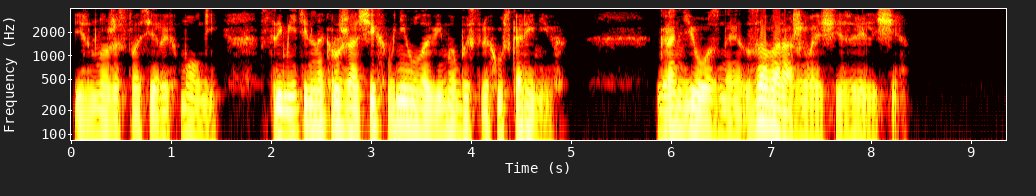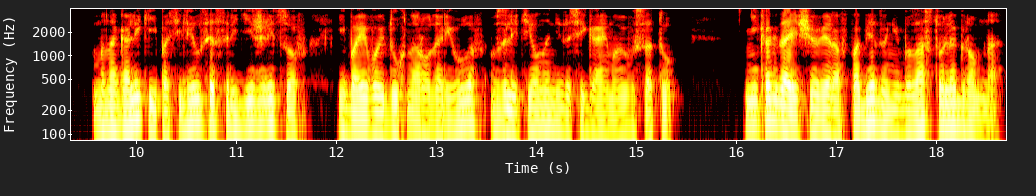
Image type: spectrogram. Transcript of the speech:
из множества серых молний, стремительно кружащих в неуловимо быстрых ускорениях. Грандиозное, завораживающее зрелище. Многоликий поселился среди жрецов, и боевой дух народа Риулов взлетел на недосягаемую высоту. Никогда еще вера в победу не была столь огромна,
